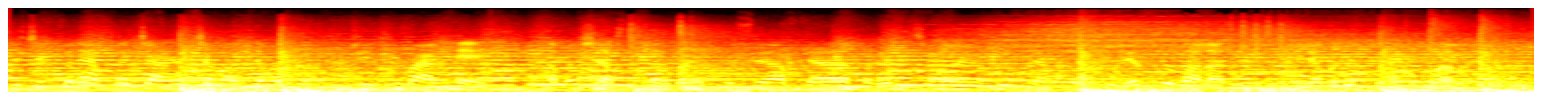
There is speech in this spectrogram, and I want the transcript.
निश्चितपणे आपल्या चॅनलच्या माध्यमातून तुमची जी मागणी आहे आपण पोहोचूया. आपल्या प्रगतीचं यूट्यूब चॅनलवर व्यक्त झाला खूप आभार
